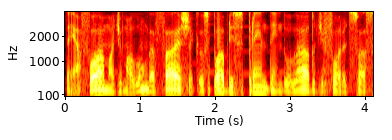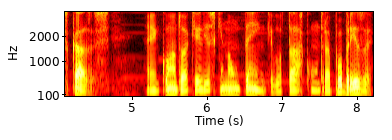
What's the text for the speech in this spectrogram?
Tem a forma de uma longa faixa que os pobres prendem do lado de fora de suas casas, enquanto aqueles que não têm que lutar contra a pobreza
